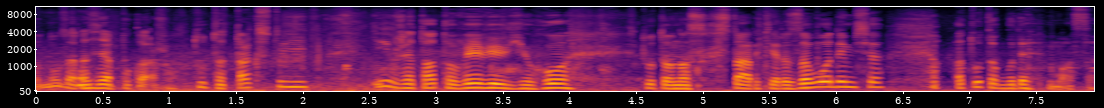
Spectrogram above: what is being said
Ну, зараз я покажу. Тут так стоїть. І вже тато вивів його. Тут у нас стартер заводимося, а тут буде маса.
